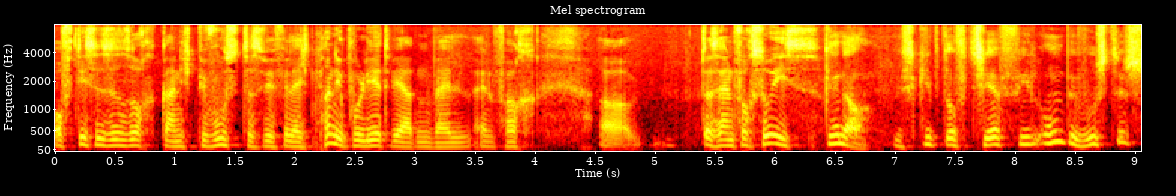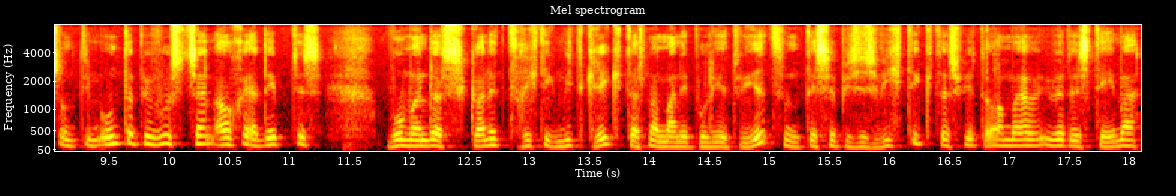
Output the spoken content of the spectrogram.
Oft ist es uns auch gar nicht bewusst, dass wir vielleicht manipuliert werden, weil einfach äh, das einfach so ist. Genau. Es gibt oft sehr viel Unbewusstes und im Unterbewusstsein auch Erlebtes, wo man das gar nicht richtig mitkriegt, dass man manipuliert wird. Und deshalb ist es wichtig, dass wir da mal über das Thema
